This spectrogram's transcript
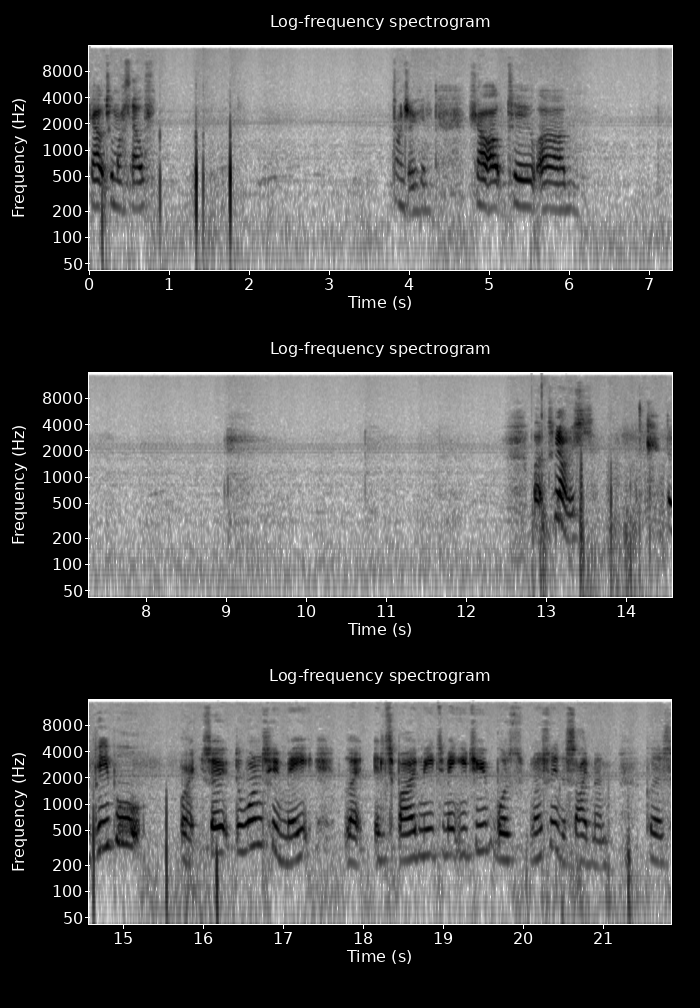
Shout out to myself. I'm joking. Shout out to um, but to be honest, the people right, so the ones who made like inspired me to make YouTube was mostly the Sidemen because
